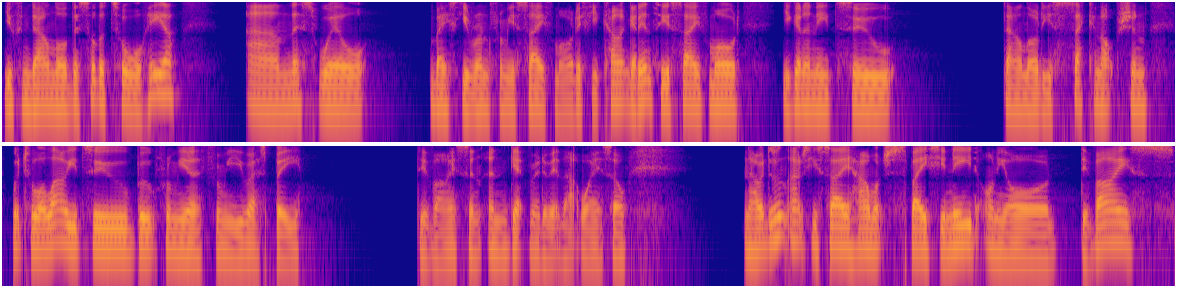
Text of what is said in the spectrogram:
you can download this other tool here and this will basically run from your safe mode. If you can't get into your safe mode, you're going to need to download your second option, which will allow you to boot from your from your USB device and, and get rid of it that way. So now it doesn't actually say how much space you need on your device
